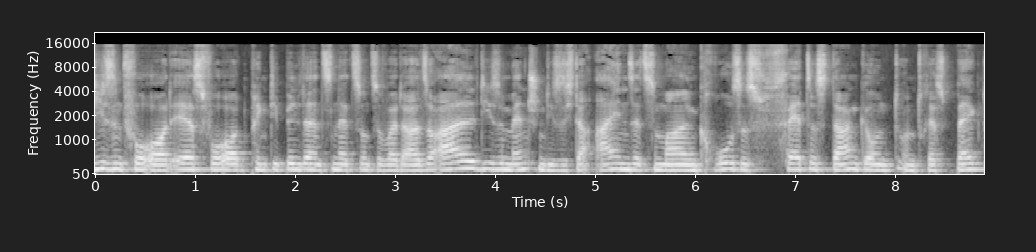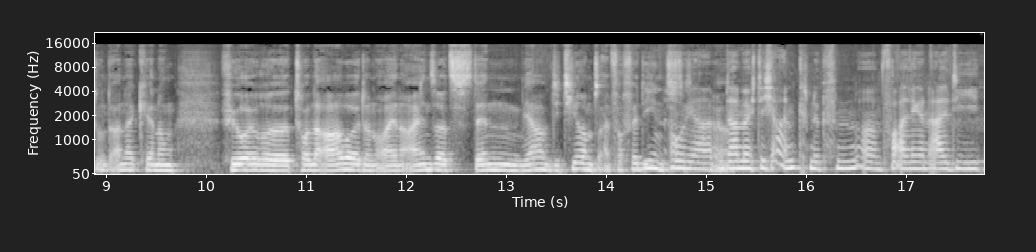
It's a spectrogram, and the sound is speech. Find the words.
Die sind vor Ort, er ist vor Ort, bringt die Bilder ins Netz und so weiter. Also all diese Menschen, die sich da einsetzen, mal ein großes, fettes Danke und, und Respekt und Anerkennung für eure tolle Arbeit und euren Einsatz, denn ja, die Tiere haben es einfach verdient. Oh ja, ja, und da möchte ich anknüpfen, ähm, vor allen Dingen an all die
